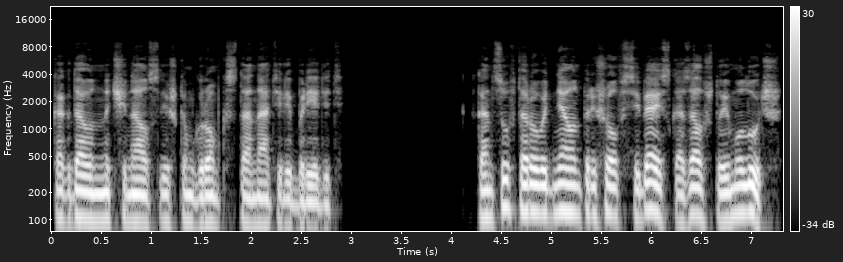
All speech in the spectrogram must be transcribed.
когда он начинал слишком громко стонать или бредить. К концу второго дня он пришел в себя и сказал, что ему лучше.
